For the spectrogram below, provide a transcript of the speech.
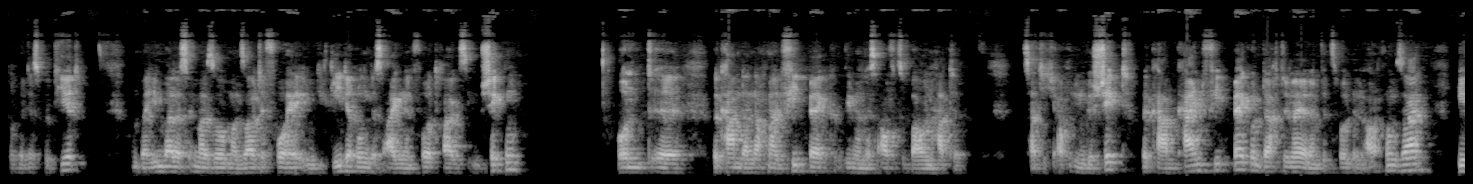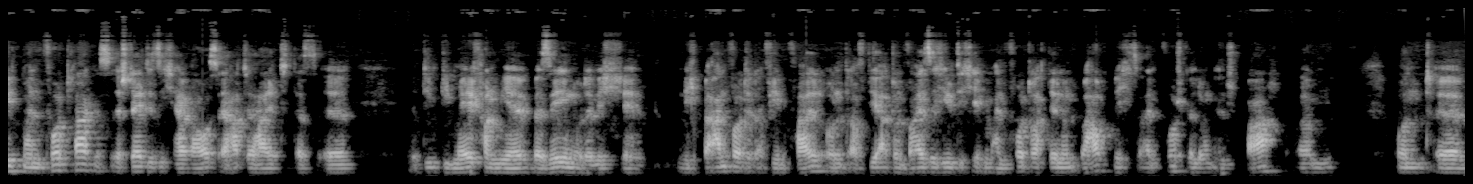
darüber diskutiert. Und bei ihm war das immer so, man sollte vorher eben die Gliederung des eigenen Vortrages ihm schicken und äh, bekam dann nochmal ein Feedback, wie man das aufzubauen hatte. Das hatte ich auch ihm geschickt, bekam kein Feedback und dachte, naja, dann wird es wohl in Ordnung sein. Hielt meinen Vortrag, es, stellte sich heraus, er hatte halt das, äh, die, die Mail von mir übersehen oder nicht, äh, nicht beantwortet auf jeden Fall. Und auf die Art und Weise hielt ich eben einen Vortrag, der nun überhaupt nicht seinen Vorstellungen entsprach. Ähm, und äh,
